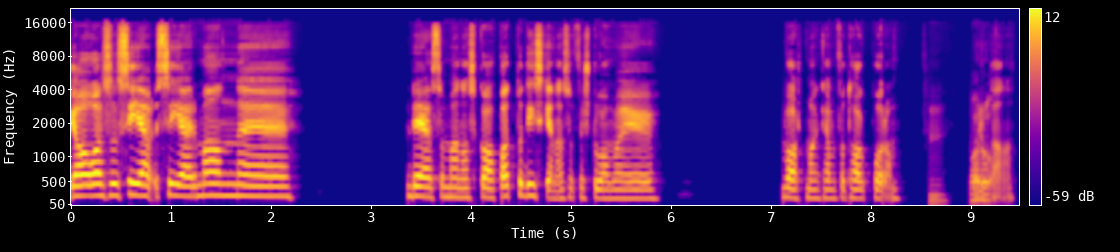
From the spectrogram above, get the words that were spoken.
Ja, och alltså ser, ser man eh, det som man har skapat på diskarna så förstår man ju vart man kan få tag på dem. om Vadå? annat.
